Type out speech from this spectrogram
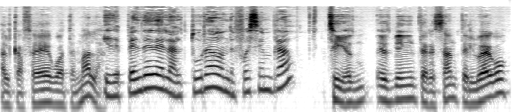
al café de Guatemala. ¿Y depende de la altura donde fue sembrado? Sí, es, bien interesante. Luego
